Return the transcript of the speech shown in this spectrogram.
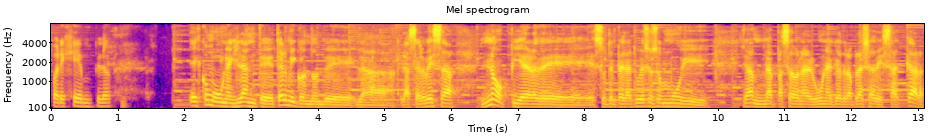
por ejemplo. Es como un aislante térmico en donde la, cerveza no pierde su temperatura. Eso son muy. Ya me ha pasado en alguna que otra playa de sacar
